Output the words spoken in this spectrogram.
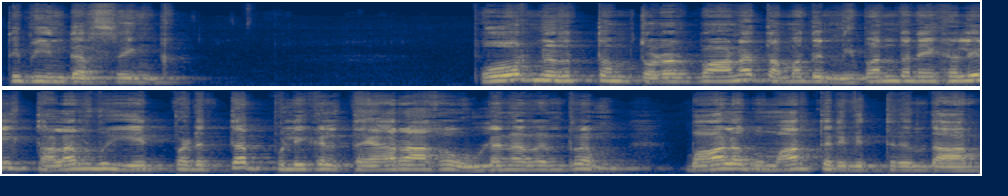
திபீந்தர் சிங். போர் நிறுத்தம் தொடர்பான தமது நிபந்தனைகளில் தளர்வு ஏற்படுத்த புலிகள் தயாராக உள்ளனர் என்றும் பாலகுமார் தெரிவித்திருந்தார்.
